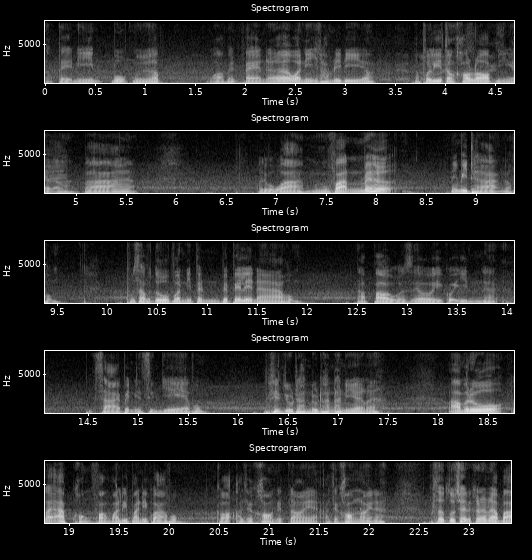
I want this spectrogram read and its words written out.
นักเตะนี้โบกมือครับว่าเป็นแฟนเออวันนี้จะทำดีๆเนาะ นาโปลีต้องเข้ารอบนี้เหรอ บ้าแล้วเขาเลยบอกว่ามึงฟันไม่เหอะ ไม่มีทางครับผม ผู้สาประตูวันนี้เป็นเปเป้เลน่าครับผมหน้าเป้าก็เซลอีกอินนะฮะปีกซ้ายเป็นอินซินเย่ครับผมไม่ได้ดูทันดูทันเท่านี้นะเอามาดูไลน์อัพของฝั่งมาริดบ้างดีกว่าครับผม ก็อาจจะคล่องนิดน้อย อาจจะคล่องหน่อยนะผู้สาประตูใช้เครื่องดาบา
